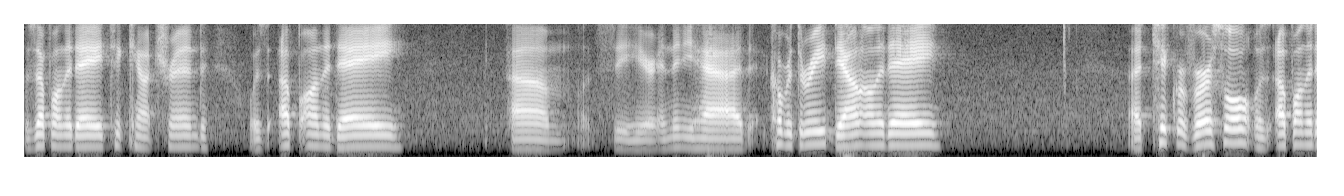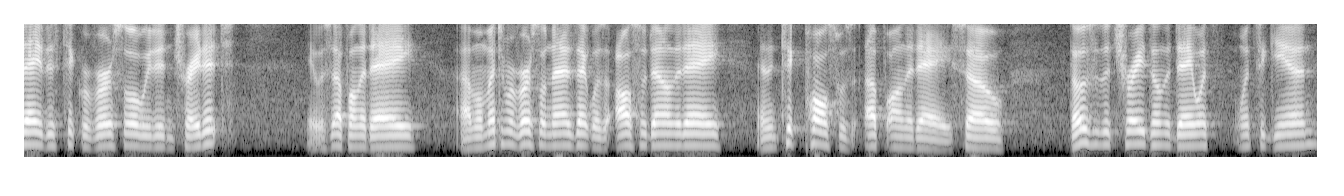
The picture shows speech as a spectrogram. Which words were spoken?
was up on the day. Tick count trend was up on the day. Um, let's see here. And then you had Cobra 3 down on the day. A tick reversal was up on the day. This tick reversal, we didn't trade it. It was up on the day. Uh, momentum reversal NASDAQ was also down on the day. And then tick pulse was up on the day. So those are the trades on the day once, once again.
